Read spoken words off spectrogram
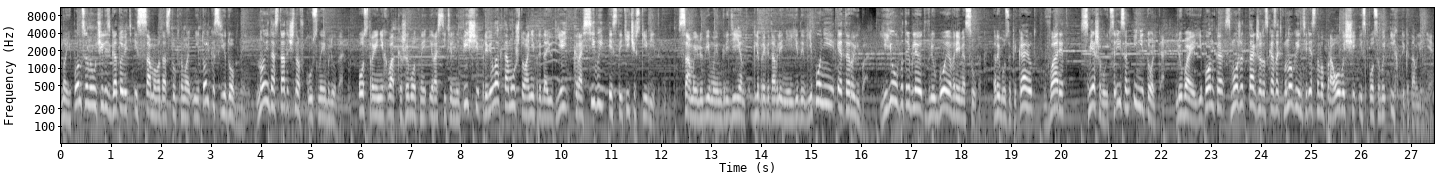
Но японцы научились готовить из самого доступного не только съедобные, но и достаточно вкусные блюда. Острая нехватка животной и растительной пищи привела к тому, что они придают ей красивый эстетический вид. Самый любимый ингредиент для приготовления еды в Японии – это рыба. Ее употребляют в любое время суток. Рыбу запекают, варят, смешивают с рисом и не только. Любая японка сможет также рассказать много интересного про овощи и способы их приготовления.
